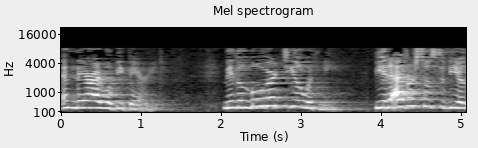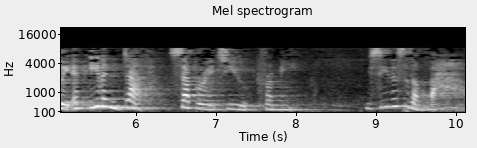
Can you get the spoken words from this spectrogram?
and there I will be buried. May the Lord deal with me, be it ever so severely, if even death separates you from me. You see, this is a vow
